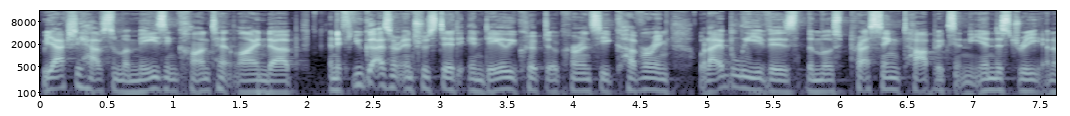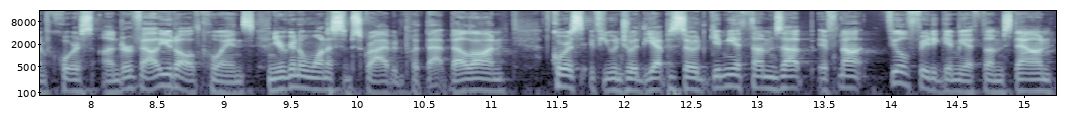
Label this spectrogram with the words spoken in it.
We actually have some amazing content lined up. And if you guys are interested in daily cryptocurrency covering what I believe is the most pressing topics in the industry and of course undervalued altcoins, and you're going to want to subscribe and put that bell on. Of course, if you enjoyed the episode, give me a thumbs up. If not, feel free to give me a thumbs down.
